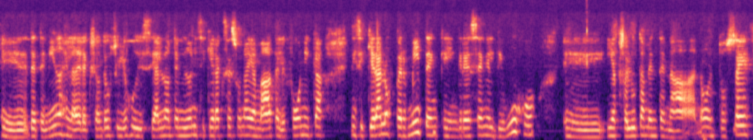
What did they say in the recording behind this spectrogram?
eh, detenidas en la Dirección de Auxilio Judicial no han tenido ni siquiera acceso a una llamada telefónica, ni siquiera nos permiten que ingresen el dibujo eh, y absolutamente nada, ¿no? Entonces,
